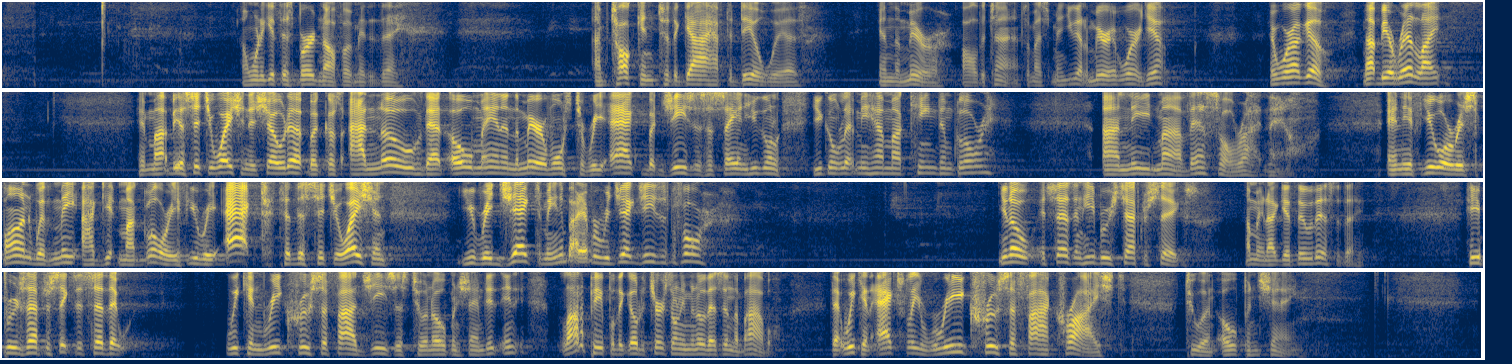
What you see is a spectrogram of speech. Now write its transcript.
I want to get this burden off of me today. I'm talking to the guy I have to deal with in the mirror all the time. Somebody says, Man, you got a mirror everywhere? Yeah. Everywhere I go. Might be a red light. It might be a situation that showed up because I know that old man in the mirror wants to react, but Jesus is saying, You gonna, you gonna let me have my kingdom glory? I need my vessel right now. And if you will respond with me, I get my glory. If you react to this situation, you reject me. Anybody ever reject Jesus before? You know, it says in Hebrews chapter 6, I may not get through this today. Hebrews chapter 6, it said that we can re crucify Jesus to an open shame. A lot of people that go to church don't even know that's in the Bible. That we can actually re crucify Christ to an open shame.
